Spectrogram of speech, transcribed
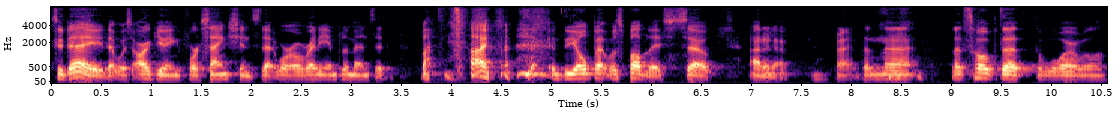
today that was arguing for sanctions that were already implemented by the time the op-ed was published. So I don't know. Right. Then uh, let's hope that the war will,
